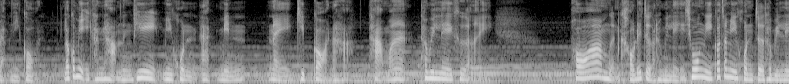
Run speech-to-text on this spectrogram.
แบบนี้ก่อน แล้วก็มีอีกคำถามหนึ่งที่มีคนแอบเม้นในคลิปก่อนนะคะ ถามว่าทวินเลคืออะไร เพราะเหมือนเขาได้เจอกับทวินเลช่วงนี้ก็จะมีคนเจอทวินเล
